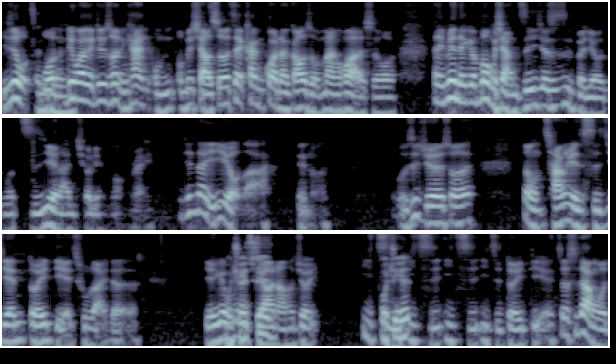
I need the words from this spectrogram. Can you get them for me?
其实我我另外一个就是说，你看我们我们小时候在看《灌篮高手》漫画的时候，那里面的一个梦想之一就是日本有什么职业篮球联盟，right？现在也有啦，对吗？我是觉得说这种长远时间堆叠出来的有一个目标，然后就一直一直一直一直堆叠，这是让我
